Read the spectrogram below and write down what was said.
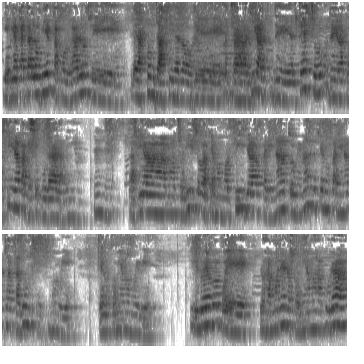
y había que atarlos bien para colgarlos de, de las puntas y de los... de, de- del techo de la cocina para que se curara mi hija. Hacíamos chorizos, hacíamos morcilla, farinato. Mi madre hacía unos farinatos hasta dulces, muy bien, que los comíamos muy bien. Y luego, pues, los jamones los poníamos a curar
